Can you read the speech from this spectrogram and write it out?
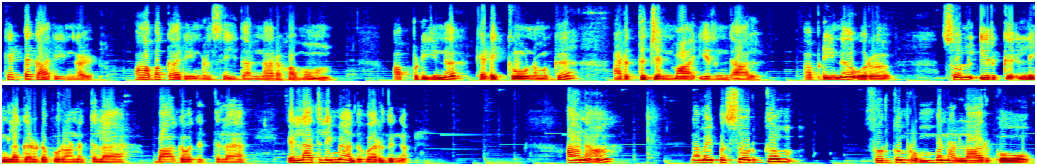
கெட்ட காரியங்கள் பாப காரியங்கள் செய்தால் நரகமும் அப்படின்னு கிடைக்கும் நமக்கு. அடுத்த ஜென்மா இருந்தால் அப்படின்னு ஒரு சொல் இருக்குது இல்லைங்களா? கருட புராணத்தில் பாகவதத்தில் எல்லாத்துலேயுமே அது வருதுங்க. ஆனால் நம்ம இப்போ சொர்க்கம் சொர்க்கம் ரொம்ப நல்லா இருக்கும்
